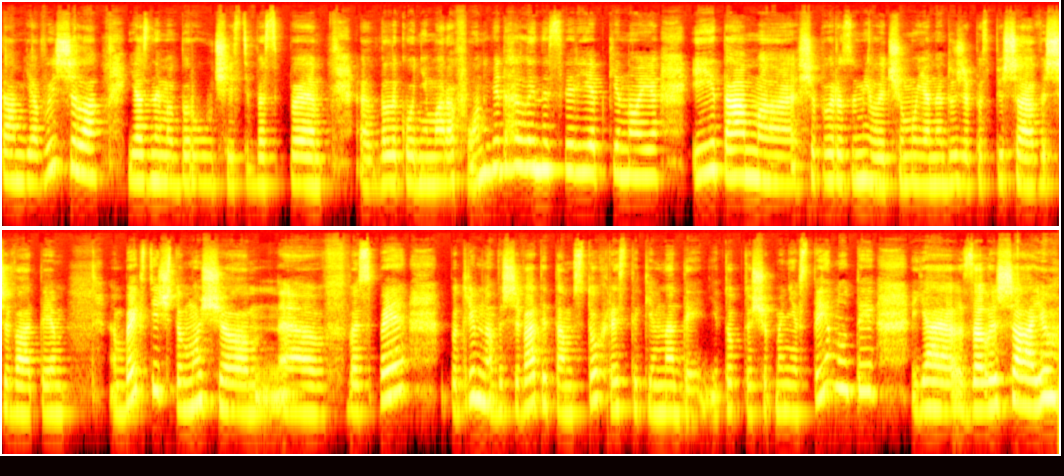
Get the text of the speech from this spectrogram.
там я вишила, я з ними беру участь в СП е, Великодній марафон від Галини Свирєпкіної. І там, е, щоб ви розуміли, чому я не дуже поспішаю вишивати бекстіч, тому що е, в СП потрібно вишивати там 100 хрестиків на день. І тобто, щоб мені встигнути, я залишаю,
